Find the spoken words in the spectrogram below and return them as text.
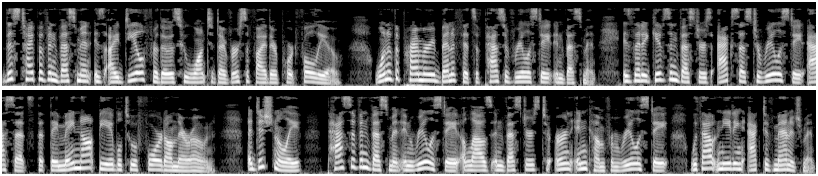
This type of investment is ideal for those who want to diversify their portfolio. One of the primary benefits of passive real estate investment is that it gives investors access to real estate assets that they may not be able to afford on their own. Additionally, passive investment in real estate allows investors to earn income from real estate without needing active management.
